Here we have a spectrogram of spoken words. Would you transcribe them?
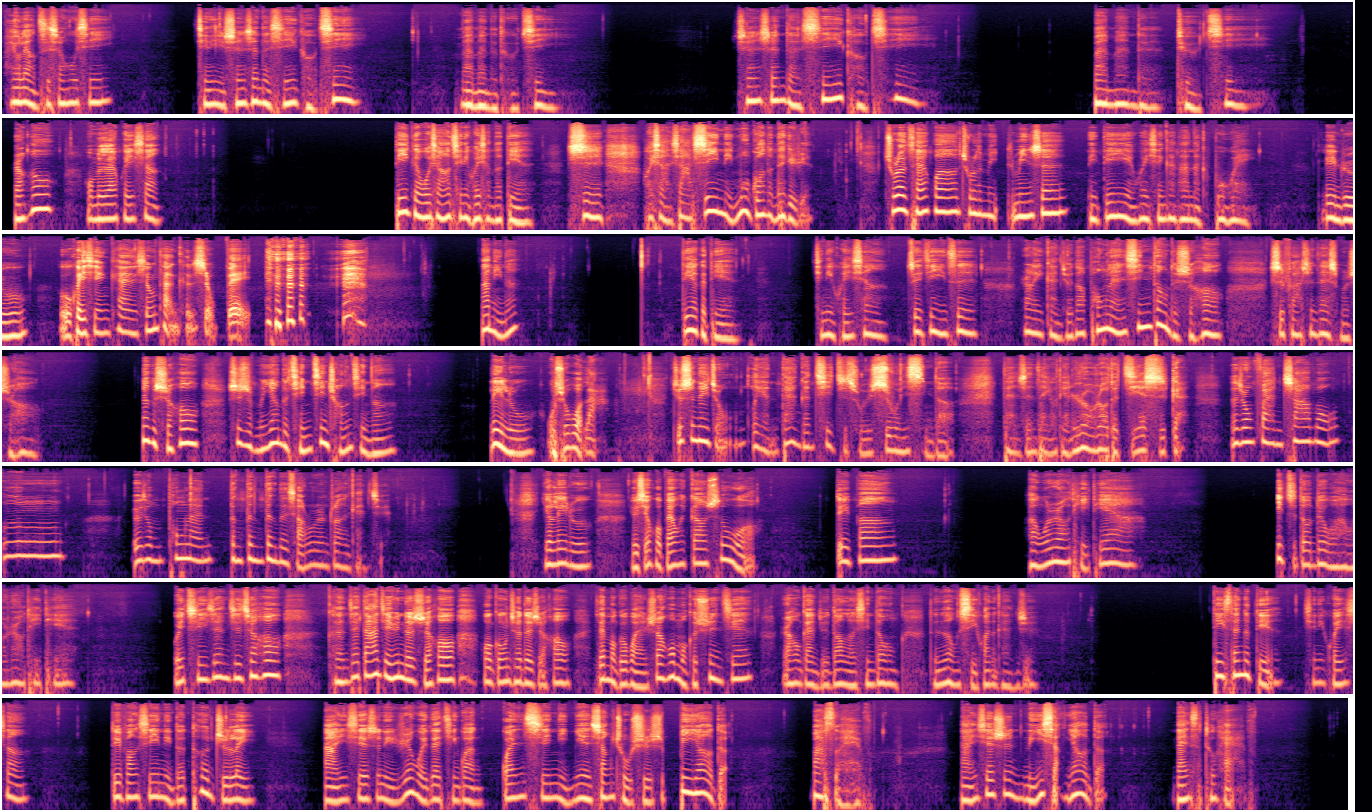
还有两次深呼吸，请你深深的吸一口气，慢慢的吐气。深深的吸一口气，慢慢的吐气，然后我们来回想。第一个，我想要请你回想的点是，回想一下吸引你目光的那个人。除了才华，除了名名声，你第一眼会先看他哪个部位？例如，我会先看胸膛和手背。那你呢？第二个点，请你回想最近一次让你感觉到怦然心动的时候，是发生在什么时候？那个时候是什么样的情境场景呢？例如，我说我啦，就是那种脸蛋跟气质属于斯文型的，但身材有点肉肉的结实感，那种反差萌，嗯。有一种怦然噔噔噔的小鹿人状的感觉。又例如，有些伙伴会告诉我，对方很温柔体贴啊，一直都对我很温柔体贴。维持一阵子之后，可能在搭捷运的时候或公车的时候，在某个晚上或某个瞬间，然后感觉到了心动的那种喜欢的感觉。第三个点，请你回想对方吸引你的特质类，哪一些是你认为在情感关系里面相处时是必要的？Must have。哪一些是你想要的？Nice to have。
